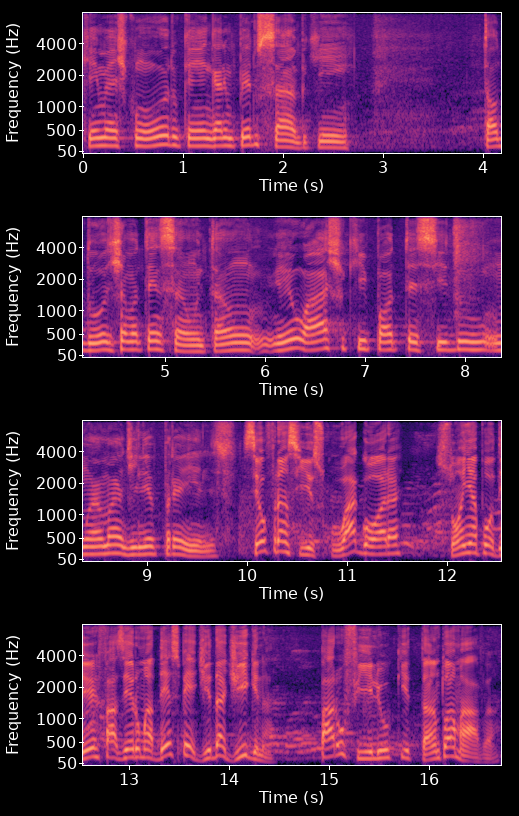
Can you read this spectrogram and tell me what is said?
quem mexe com ouro, quem é garimpeiro sabe que tal do outro chama atenção. Então, eu acho que pode ter sido uma armadilha para eles. Seu Francisco, agora, sonha poder fazer uma despedida digna para o filho que tanto amava.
